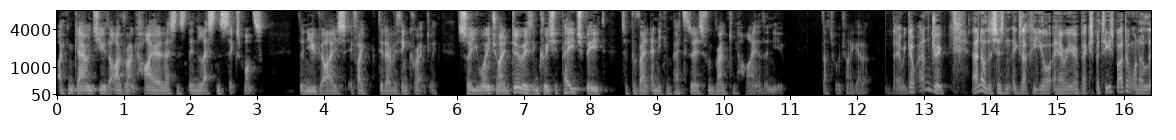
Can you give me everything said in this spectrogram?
I can guarantee you that I'd rank higher in less than, in less than six months than you guys if I did everything correctly. So you, what you're trying to do is increase your page speed to prevent any competitors from ranking higher than you. That's what we're trying to get at. There we go, Andrew. I know this isn't exactly your area of expertise, but I don't want to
